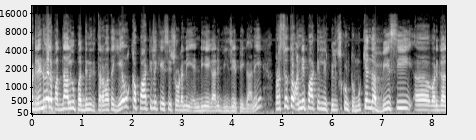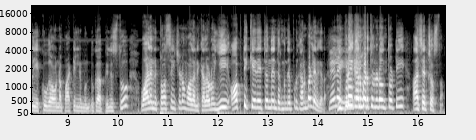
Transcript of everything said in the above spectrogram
బట్ రెండు వేల పద్నాలుగు పద్దెనిమిది తర్వాత ఏ ఒక్క పార్టీలకి వేసి చూడని ఎన్డీఏ కానీ బీజేపీ కానీ ప్రస్తుతం అన్ని పార్టీలని పిలుచుకుంటూ ముఖ్యంగా బీసీ వర్గాలు ఎక్కువగా ఉన్న పార్టీలని ముందుగా పిలుస్తూ వాళ్ళని ప్రోత్సహించడం వాళ్ళని కలవడం ఈ ఆప్టిక్ ఏదైతే ఉందో ఇంతకు ముందు ఎప్పుడు కనబడలేదు కదా. ఇప్పుడే కనబడుతుండడం తోటి ఆ చర్చ వస్తాం.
